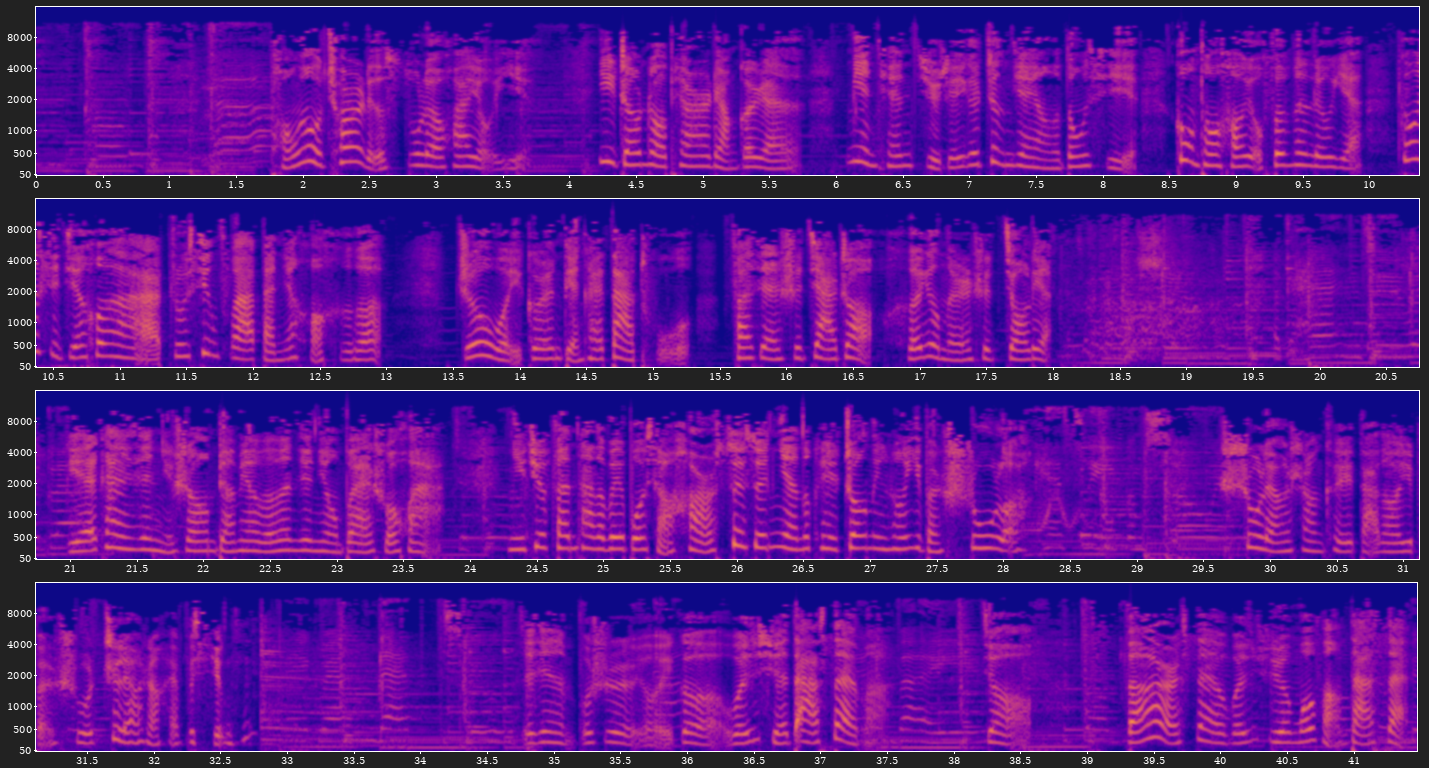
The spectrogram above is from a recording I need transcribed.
朋友圈里的塑料花友谊。一张照片，两个人面前举着一个证件样的东西，共同好友纷纷留言：“恭喜结婚啊，祝幸福啊，百年好合。”只有我一个人点开大图，发现是驾照，合影的人是教练。别看一些女生表面文文静静不爱说话，你去翻她的微博小号，碎碎念都可以装订成一本书了。数量上可以达到一本书，质量上还不行。最近不是有一个文学大赛嘛，叫凡尔赛文学模仿大赛，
